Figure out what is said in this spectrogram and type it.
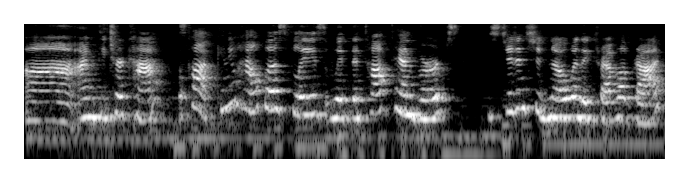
Uh, I'm teacher Kat. Scott, can you help us please with the top 10 verbs students should know when they travel abroad?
